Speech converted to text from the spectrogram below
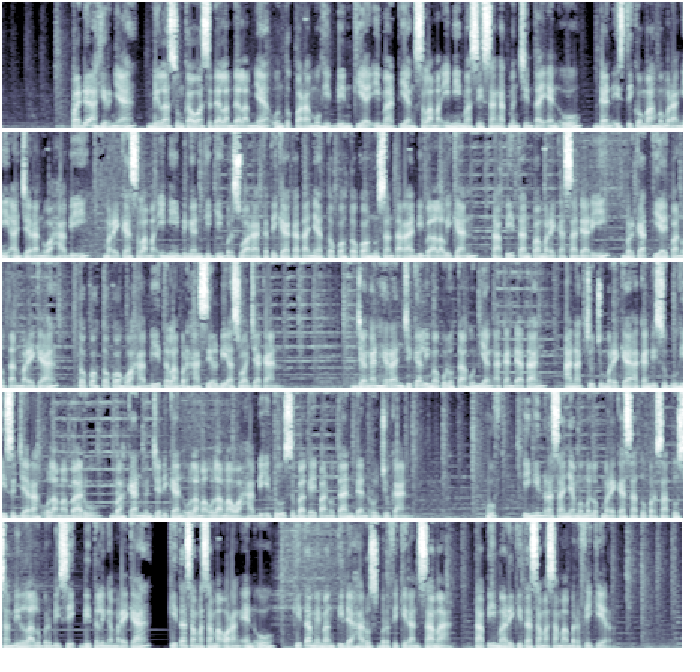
Pada akhirnya, bela sungkawa sedalam-dalamnya untuk para muhibbin Kiai Imad yang selama ini masih sangat mencintai NU, dan istiqomah memerangi ajaran Wahabi, mereka selama ini dengan gigih bersuara ketika katanya tokoh-tokoh Nusantara dibalawikan, tapi tanpa mereka sadari, berkat Kiai panutan mereka, tokoh-tokoh Wahabi telah berhasil diaswajakan. Jangan heran jika 50 tahun yang akan datang, anak cucu mereka akan disuguhi sejarah ulama baru, bahkan menjadikan ulama-ulama wahabi itu sebagai panutan dan rujukan. Huf, ingin rasanya memeluk mereka satu persatu sambil lalu berbisik di telinga mereka, kita sama-sama orang NU, kita memang tidak harus berpikiran sama, tapi mari kita sama-sama berpikir.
